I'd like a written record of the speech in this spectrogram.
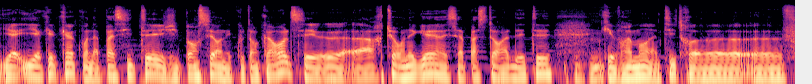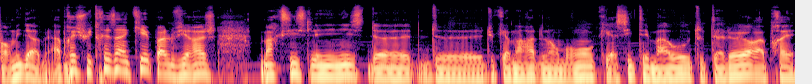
il y a, a quelqu'un qu'on n'a pas cité, j'y pensais en écoutant Carole, c'est euh, Arthur Neger et sa pastorale d'été, qui est vraiment un titre euh, formidable. Après, je suis très inquiet par le virage marxiste-léniniste de, de, du camarade Lambron qui a cité Mao tout à l'heure. Après,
